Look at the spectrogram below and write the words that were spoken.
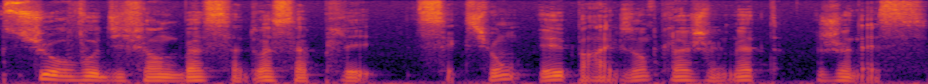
sur vos différentes bases, ça doit s'appeler section. Et par exemple, là, je vais mettre jeunesse.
